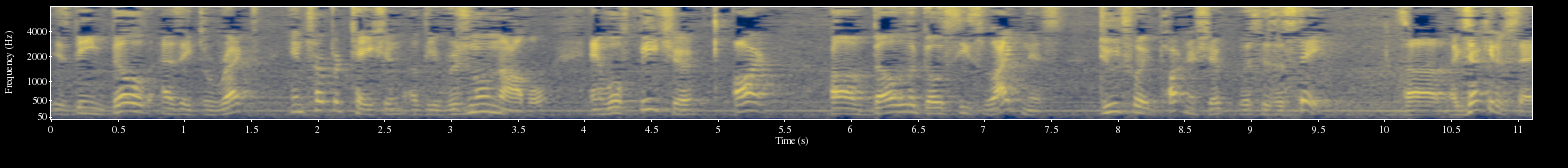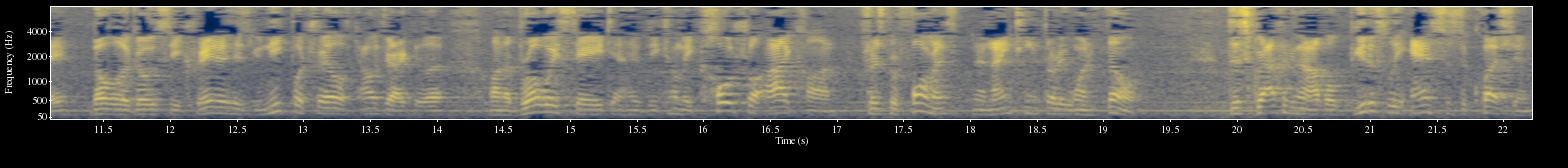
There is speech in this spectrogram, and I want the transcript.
is being billed as a direct interpretation of the original novel and will feature art of Bela Lugosi's likeness due to a partnership with his estate. Uh, executives say Bela Lugosi created his unique portrayal of Count Dracula on a Broadway stage and has become a cultural icon for his performance in the 1931 film. This graphic novel beautifully answers the question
